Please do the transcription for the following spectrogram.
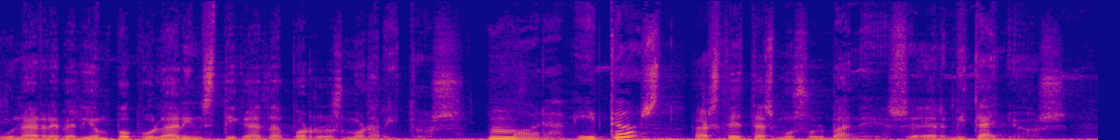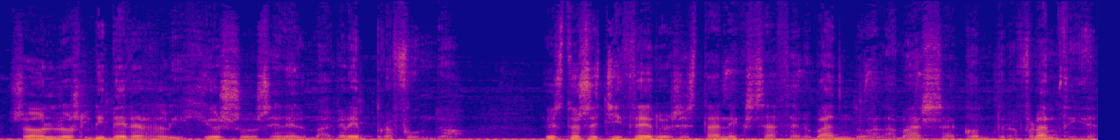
Una rebelión popular instigada por los moravitos. ¿Moravitos? Ascetas musulmanes, ermitaños, son los líderes religiosos en el Magreb profundo. Estos hechiceros están exacerbando a la masa contra Francia,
